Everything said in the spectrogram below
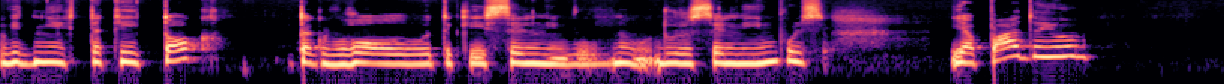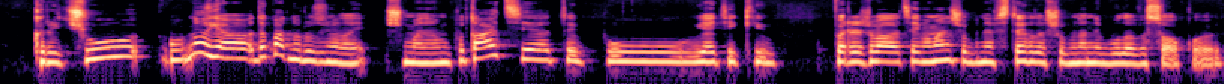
від них такий ток, так в голову, такий сильний був, ну, дуже сильний імпульс. Я падаю, кричу. Ну, я адекватно розуміла, що в мене ампутація. Типу, я тільки переживала цей момент, щоб не встигли, щоб вона не була високою.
